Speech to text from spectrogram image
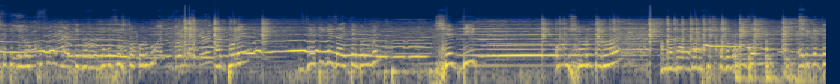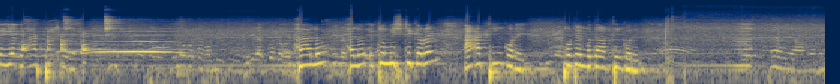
সেটিকে লক্ষ্য করে গানটি করার জন্য চেষ্টা করব। তারপরে যেদিকে যাইতে বলবেন, সেদিক অনুসরণ করে আমরা গান করার চেষ্টা করব। যে এটা তো ইয়ে করে হ্যালো হ্যালো, একটু মিষ্টি করেন আর্থিং করে ঠোঁটের মধ্যে আর্থিং করে 哎呀我的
